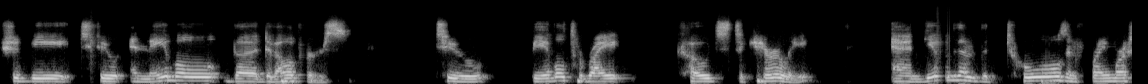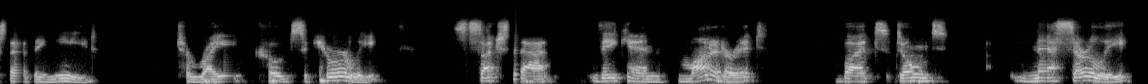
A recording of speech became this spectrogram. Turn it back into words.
should be to enable the developers to be able to write code securely and give them the tools and frameworks that they need to write code securely such that they can monitor it but don't necessarily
